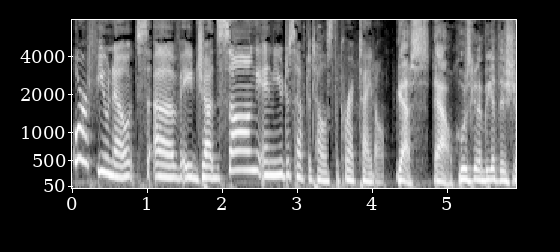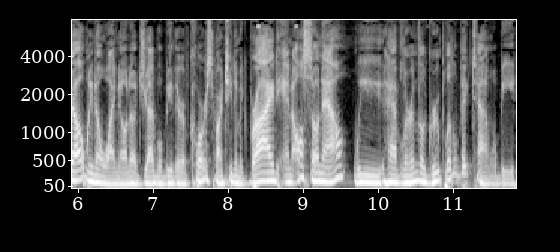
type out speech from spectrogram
or a few notes of a Judd song, and you just have to tell us the correct title. Yes. Now, who's going to be at this show? We know why no, no. Judd will be there, of course. Martina McBride. And also now we have learned the group Little Big Town will be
